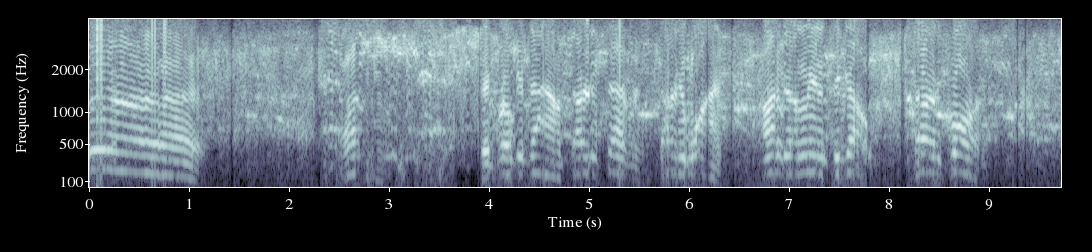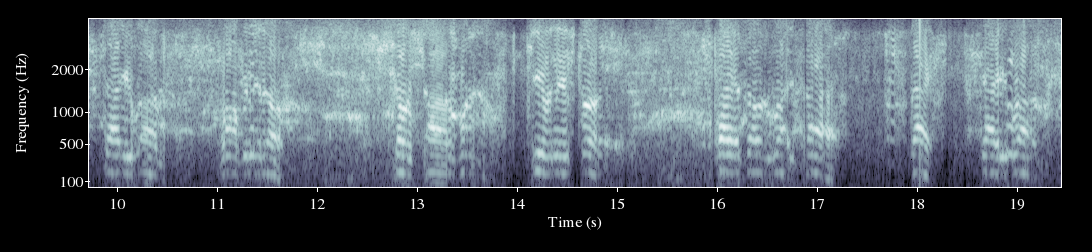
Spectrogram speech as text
good. They broke it down, 37, 31, under a minute to go. Third quarter. Kyrie Robinson, walking it up. Coach Charles Brown, giving instructions. Pass on the right side. Back, Kyrie Robinson.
